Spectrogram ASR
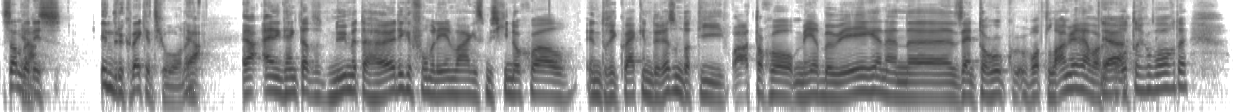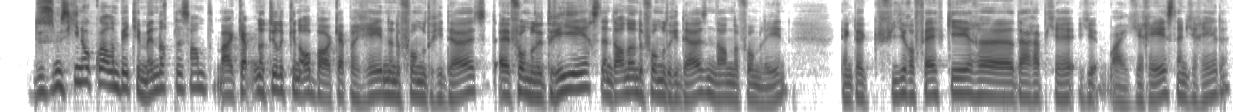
Sam, dat is indrukwekkend gewoon. Hè? Ja. ja, en ik denk dat het nu met de huidige Formule 1-wagens misschien nog wel indrukwekkender is, omdat die toch wel meer bewegen en eh, zijn toch ook wat langer en wat Ja. groter geworden. Dus misschien ook wel een beetje minder plezant. Maar ik heb natuurlijk een opbouw. Ik heb er gereden in de Formule 3000. Eh, Formule 3 eerst en dan in de Formule 3000 dan de Formule 1. Ik denk dat ik vier of vijf keer uh, daar heb ge gereisd en gereden.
